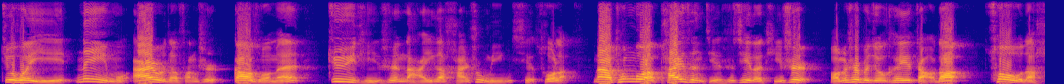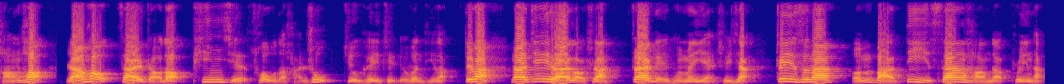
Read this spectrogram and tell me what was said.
就会以 name error 的方式告诉我们具体是哪一个函数名写错了。那通过 Python 解释器的提示，我们是不是就可以找到？错误的行号，然后再找到拼写错误的函数，就可以解决问题了，对吧？那接下来老师啊，再。给同学们演示一下。这一次呢，我们把第三行的 print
